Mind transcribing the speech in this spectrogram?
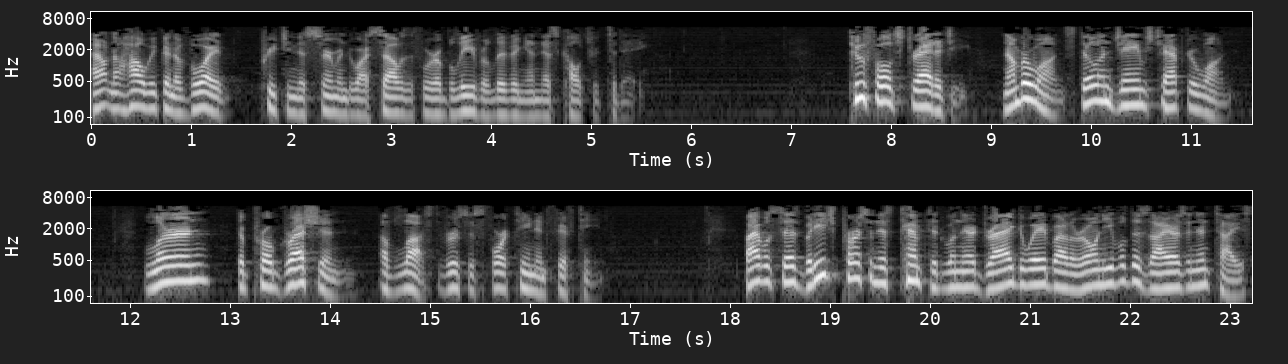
I don't know how we can avoid preaching this sermon to ourselves if we're a believer living in this culture today. Twofold strategy. Number one, still in James chapter 1. Learn the progression of lust, verses 14 and 15. Bible says, But each person is tempted when they're dragged away by their own evil desires and enticed.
